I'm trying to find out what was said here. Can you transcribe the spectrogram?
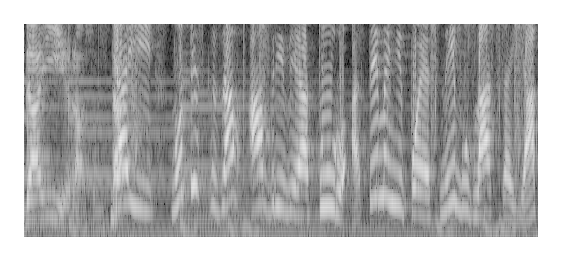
ДАІ разом. Так? ДАІ. Ну ти сказав абревіатуру, а ти мені поясни, будь ласка, як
